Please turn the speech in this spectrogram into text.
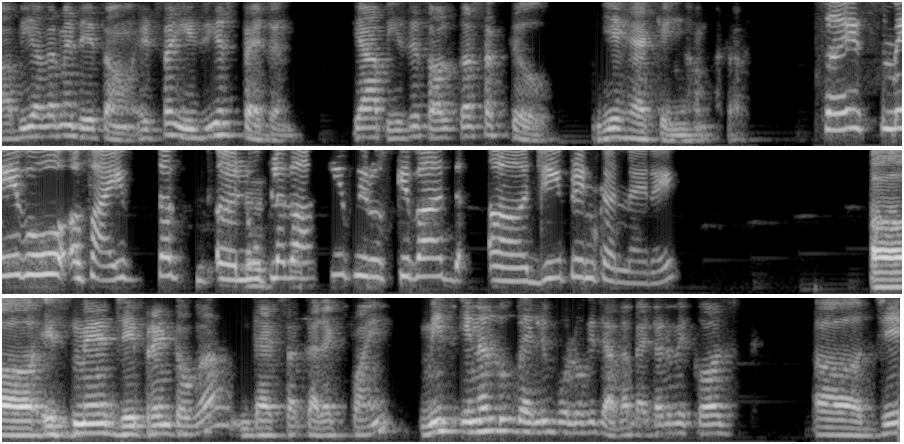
अभी अगर मैं देता हूँ इट्स अ इजीएस्ट पैटर्न क्या आप इसे सॉल्व कर सकते हो? ये है किंग हमारा। सर इसमें वो फाइव तक लूप लगा के फिर उसके बाद जी प्रिंट करना है राइट uh, इसमें जे प्रिंट होगा। That's a correct point means inner loop value बोलोगे ज़्यादा बेटर बिकॉज़ जे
